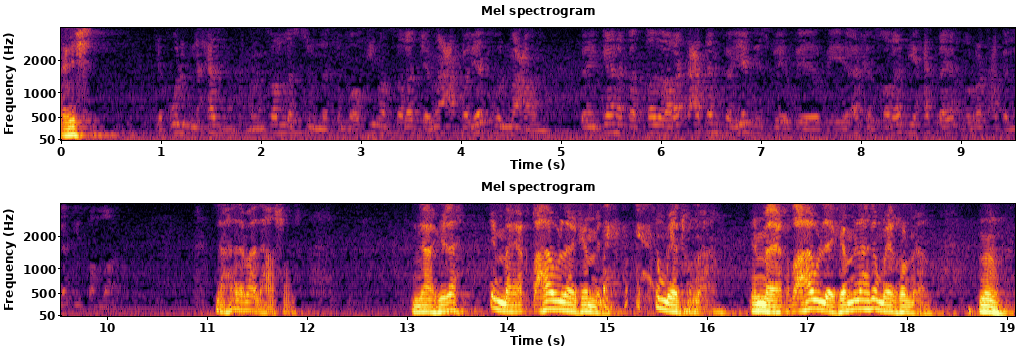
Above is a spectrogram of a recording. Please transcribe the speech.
إيش؟ يقول ابن حزم من صلى السنة ثم أقيمت صلاة جماعة فليدخل معهم فإن كان قد قضى ركعة فليجلس في, في, في آخر صلاته حتى يقضي الركعة التي صلاها لا هذا ما لها أصل. النافلة إما يقطعها ولا يكملها ثم يدخل معهم إما يقطعها ولا يكملها ثم يدخل معهم نعم.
